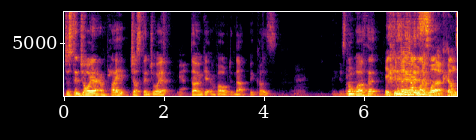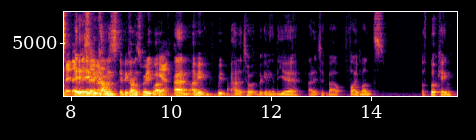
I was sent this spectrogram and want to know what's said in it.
just enjoy it and play, it, just enjoy it. Yeah. Don't get involved in that because it's not worth it. It can become like work, can't it? It, it becomes it becomes really work. Yeah. And I mean, we had a tour at the beginning of the year, and it took about five months of booking,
